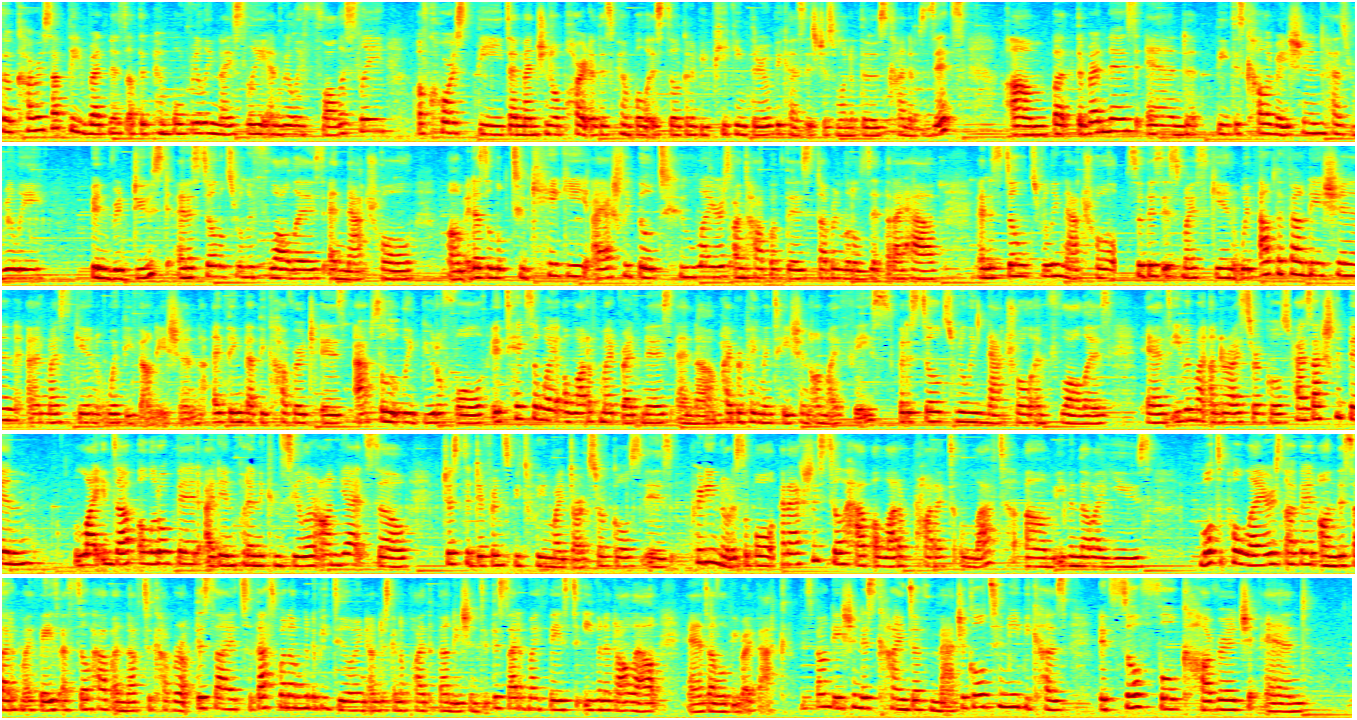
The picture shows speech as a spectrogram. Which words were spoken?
So it covers up the redness of the pimple really nicely and really flawlessly. Of course, the dimensional part of this pimple is still going to be peeking through because it's just one of those kind of zits. Um, but the redness and the discoloration has really been reduced and it still looks really flawless and natural. Um, it doesn't look too cakey. I actually built two layers on top of this stubborn little zit that I have and it still looks really natural. So this is my skin without the foundation and my skin with the foundation. I think that the coverage is absolutely beautiful. It takes away a lot of my redness and um, hyperpigmentation on my face, but it still looks really natural and flawless. And even my under eye circles has actually been lightened up a little bit. I didn't put any concealer on yet, so just the difference between my dark circles is pretty noticeable. And I actually still have a lot of product left, um, even though I used multiple layers of it on this side of my face. I still have enough to cover up this side, so that's what I'm going to be doing. I'm just going to apply the foundation to this side of my face to even it all out, and I will be right back. This foundation is kind of magical to me because it's so full coverage and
